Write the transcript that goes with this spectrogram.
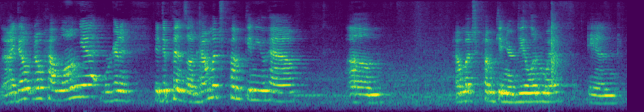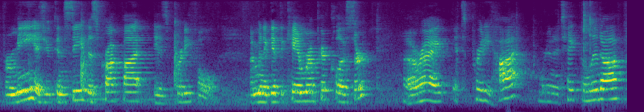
Now, I don't know how long yet. We're going to, it depends on how much pumpkin you have, um, how much pumpkin you're dealing with. And for me, as you can see, this crock pot is pretty full. I'm going to get the camera up here closer. All right, it's pretty hot. We're gonna take the lid off.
